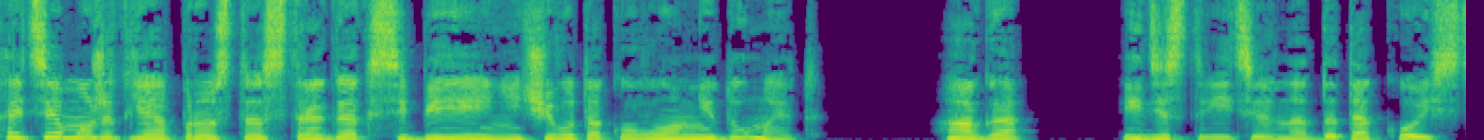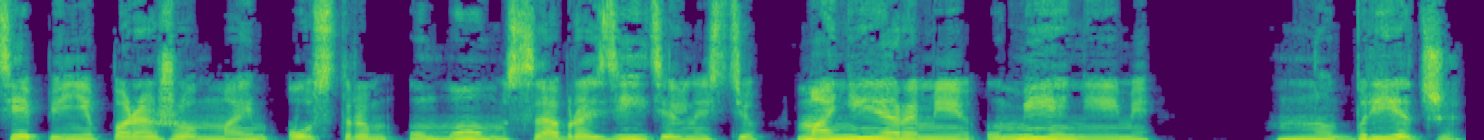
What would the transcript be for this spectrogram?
Хотя, может, я просто строга к себе, и ничего такого он не думает? Ага, и действительно до такой степени поражен моим острым умом, сообразительностью, манерами, умениями. Ну, бред же.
